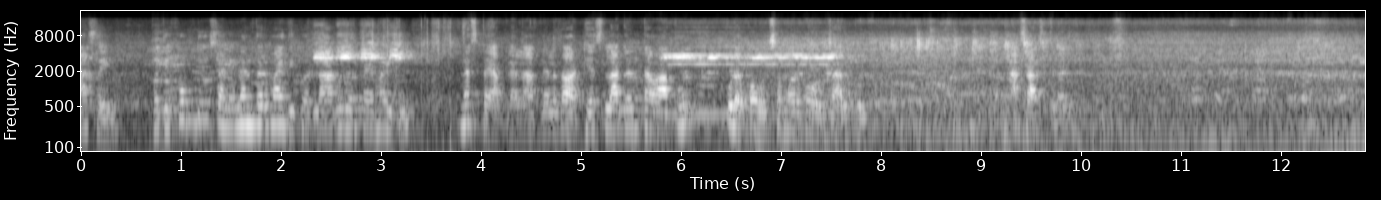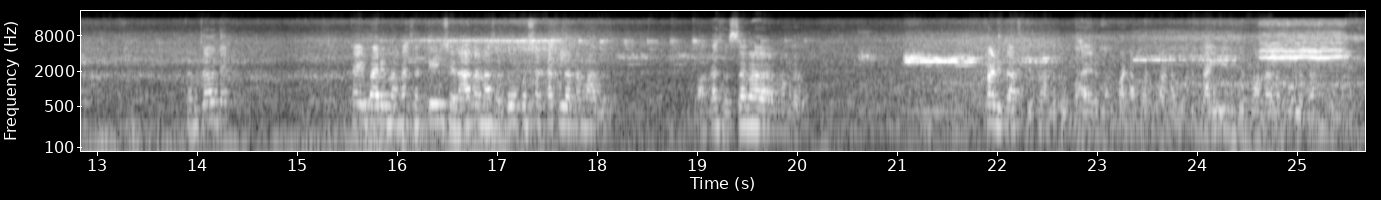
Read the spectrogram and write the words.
असं आहे पण ते खूप दिवसांनी नंतर माहिती पडलं. अगोदर काय माहिती? नसतं आहे आपल्याला. आपल्याला जेव्हा ठेस लागेल तेव्हा आपण. पुढं पाहून समोर पाहून चालतो असं असतं ते. पण जाऊ द्या. काही बारे मग असं टेन्शन आलं ना असं डोकं सटकलं ना माझं. मग असं सगळं मग काढीत असते तोंडातून बाहेर मग पटापट पटापट काही येईल ते तोंडाला बोलत असते. मग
